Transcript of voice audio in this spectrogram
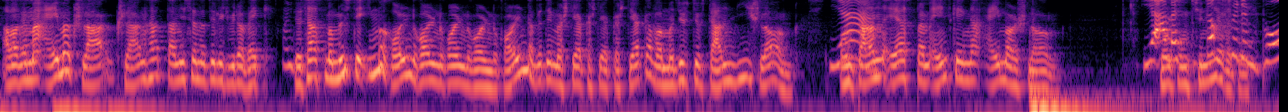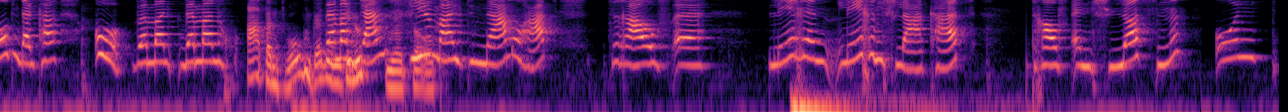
Aber wenn man einmal geschla geschlagen hat, dann ist er natürlich wieder weg. Das heißt, man müsste immer rollen, rollen, rollen, rollen, rollen. Da wird er immer stärker, stärker, stärker, aber man dürfte dann nie schlagen. Ja. Und dann erst beim Endgegner einmal schlagen. Ja, So aber es gibt doch für das. den Bogen, da kann. Oh, wenn man, wenn man, Ah, beim Bogen, gell? wenn man ganz so viel oft. mal Dynamo hat, drauf äh, leeren, leeren Schlag hat, drauf entschlossen und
